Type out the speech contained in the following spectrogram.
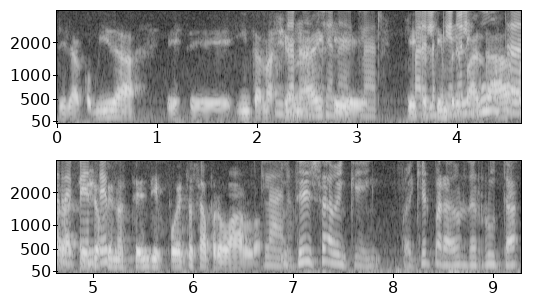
la comida este, internacional, que, claro. para los que no les gusta de para repente aquellos que no estén dispuestos a probarlo. Ustedes saben que en cualquier parador de ruta,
